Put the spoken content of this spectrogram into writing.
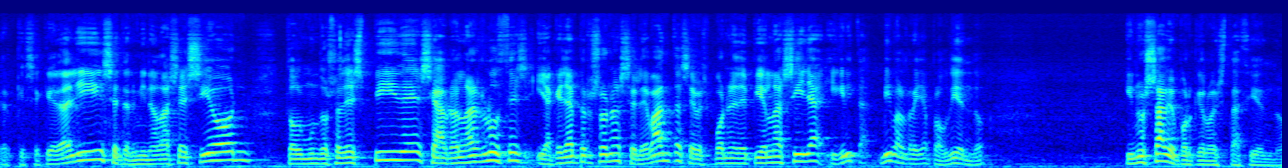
eh, que se queda allí, se termina la sesión, todo el mundo se despide, se abran las luces y aquella persona se levanta, se pone de pie en la silla y grita, viva el rey aplaudiendo. Y no sabe por qué lo está haciendo.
